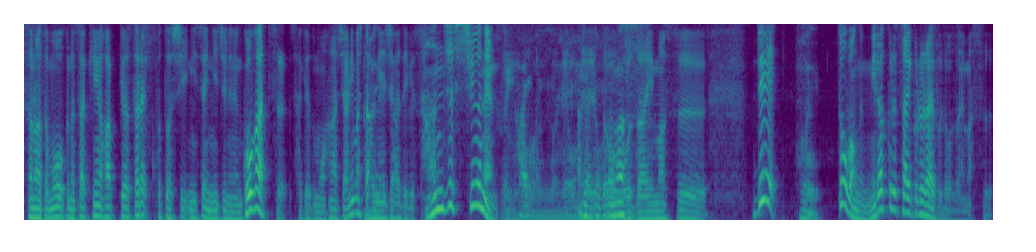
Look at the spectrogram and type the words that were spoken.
その後も多くの作品が発表され今年2020年5月先ほどもお話ありました、はい。メジャーデビュー30周年ということで、はい。おめでとうございます。ではい。当番組「ミラクルサイクルライフ」でございます、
